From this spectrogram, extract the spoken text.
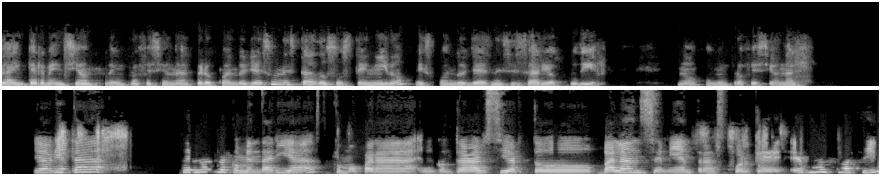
la intervención de un profesional, pero cuando ya es un estado sostenido es cuando ya es necesario acudir, ¿no? Con un profesional. Y ahorita, ¿qué nos recomendarías como para encontrar cierto balance mientras? Porque es muy fácil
